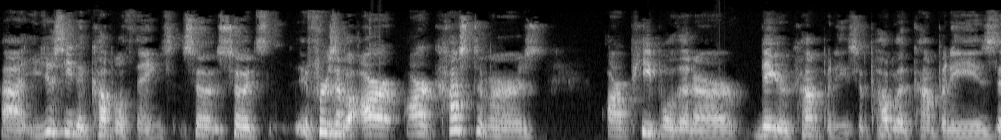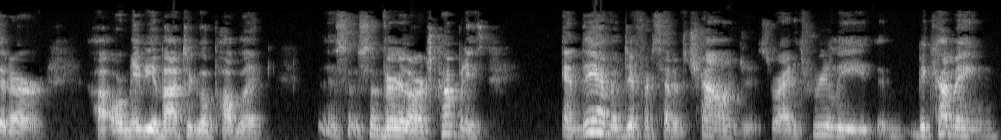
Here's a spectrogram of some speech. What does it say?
Uh, you just need a couple things. So, so it's for example, our our customers are people that are bigger companies, so public companies that are, uh, or maybe about to go public, so, some very large companies, and they have a different set of challenges, right? It's really becoming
